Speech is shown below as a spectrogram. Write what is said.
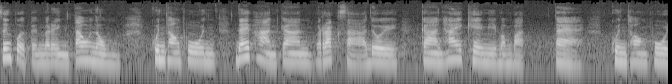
ซึ่งป่วยเป็นมะเร็งเต้านม คุณทองพูนได้ผ่านการรักษาโดยการให้เคมีบำบัด แต่คุณทองพูน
